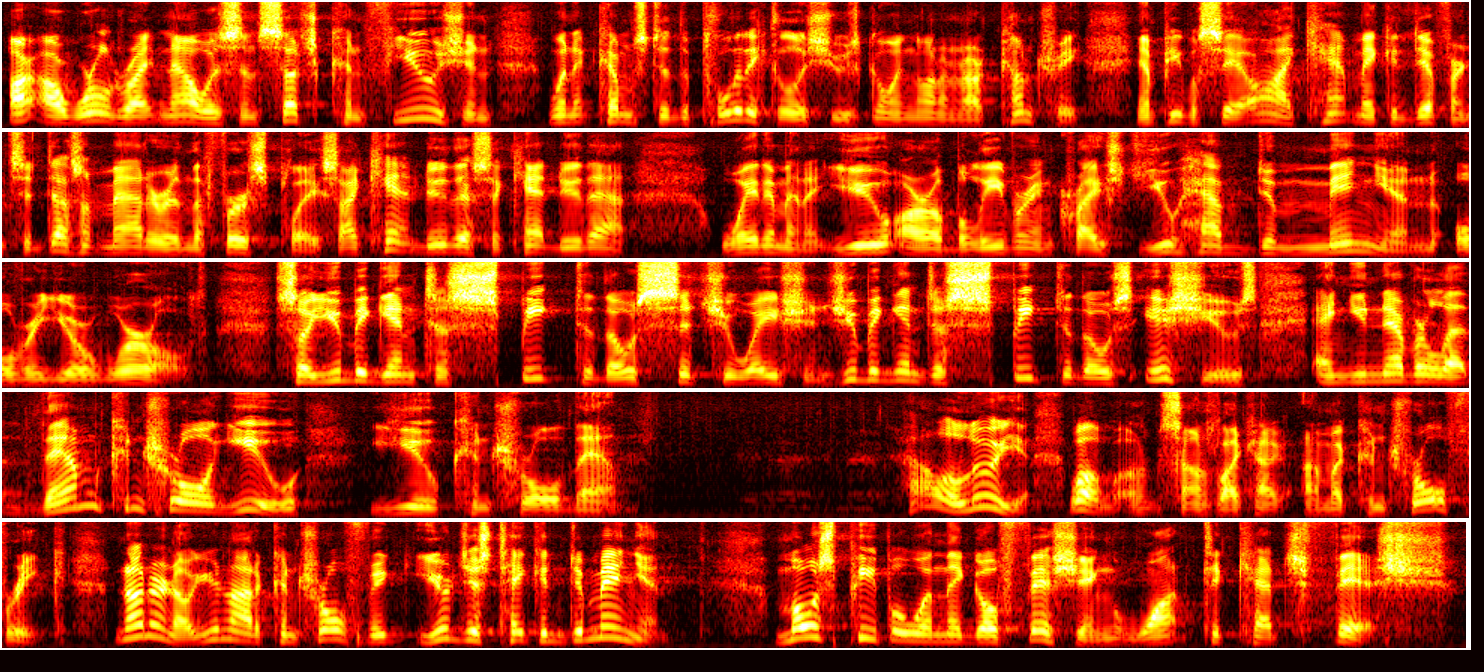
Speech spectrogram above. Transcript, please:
Our, our, world right now is in such confusion when it comes to the political issues going on in our country. And people say, oh, I can't make a difference. It doesn't matter in the first place. I can't do this, I can't do that wait a minute, you are a believer in Christ. You have dominion over your world. So you begin to speak to those situations, you begin to speak to those issues, and you never let them control you, you control them. Hallelujah. Well, uh, sounds like I, am a control freak. No, no, no, you're not a control freak. You're just taking dominion. Most people, when they go fishing, want to catch fish.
